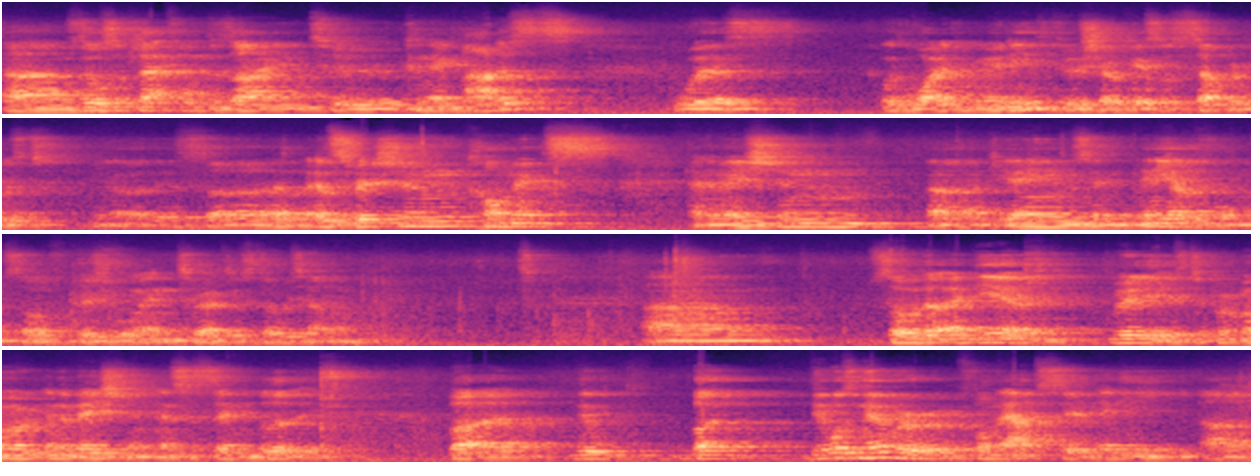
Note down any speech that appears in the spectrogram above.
um, it's also platform designed to connect artists with with the wider community through showcase of self-produced, you know, there's uh, illustration, comics, animation, uh, games, and many other forms of visual and interactive storytelling. Um, so the idea really is to promote innovation and sustainability, but there, but there was never from the outset any um,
